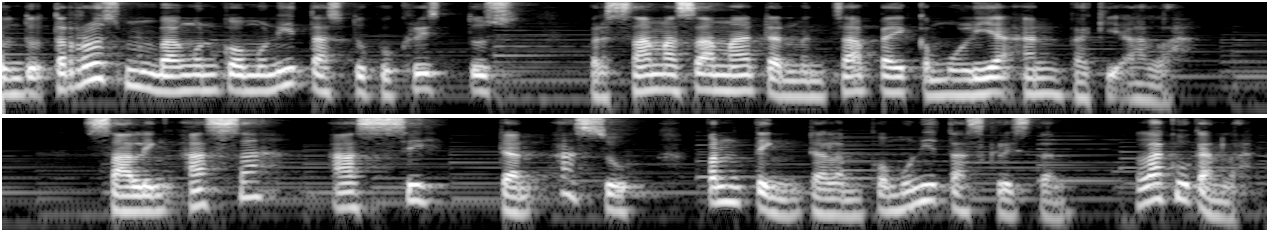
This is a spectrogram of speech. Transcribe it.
untuk terus membangun komunitas tubuh Kristus bersama-sama dan mencapai kemuliaan bagi Allah. Saling asah, asih, dan asuh penting dalam komunitas Kristen. Lakukanlah.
